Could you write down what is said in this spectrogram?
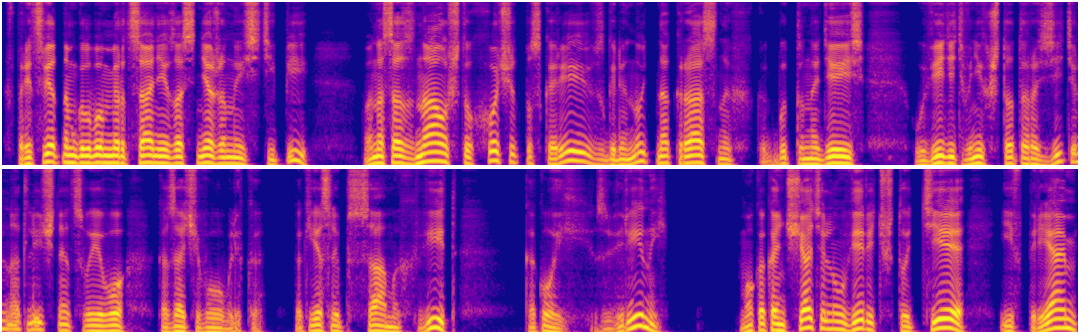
В предцветном голубом мерцании заснеженной степи он осознал, что хочет поскорее взглянуть на красных, как будто надеясь увидеть в них что-то разительно отличное от своего казачьего облика, как если б сам их вид, какой звериный, мог окончательно уверить, что те и впрямь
